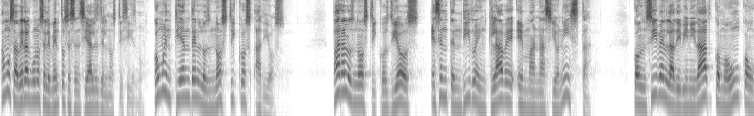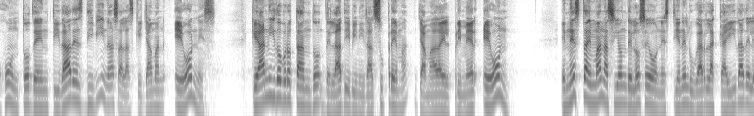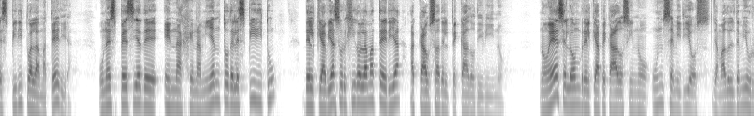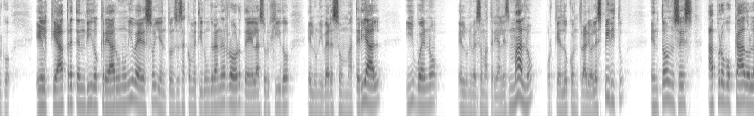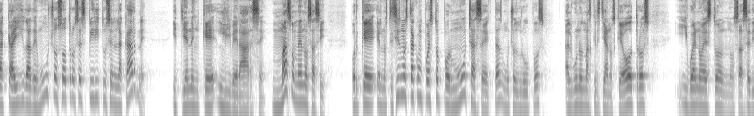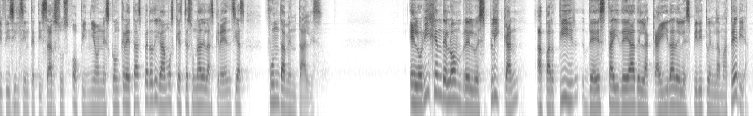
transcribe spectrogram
Vamos a ver algunos elementos esenciales del gnosticismo. ¿Cómo entienden los gnósticos a Dios? Para los gnósticos, Dios es entendido en clave emanacionista conciben la divinidad como un conjunto de entidades divinas a las que llaman eones, que han ido brotando de la divinidad suprema llamada el primer eón. En esta emanación de los eones tiene lugar la caída del espíritu a la materia, una especie de enajenamiento del espíritu del que había surgido la materia a causa del pecado divino. No es el hombre el que ha pecado, sino un semidios llamado el demiurgo, el que ha pretendido crear un universo y entonces ha cometido un gran error. De él ha surgido el universo material y bueno, el universo material es malo porque es lo contrario al espíritu. Entonces ha provocado la caída de muchos otros espíritus en la carne y tienen que liberarse. Más o menos así porque el gnosticismo está compuesto por muchas sectas, muchos grupos, algunos más cristianos que otros, y bueno, esto nos hace difícil sintetizar sus opiniones concretas, pero digamos que esta es una de las creencias fundamentales. El origen del hombre lo explican a partir de esta idea de la caída del espíritu en la materia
